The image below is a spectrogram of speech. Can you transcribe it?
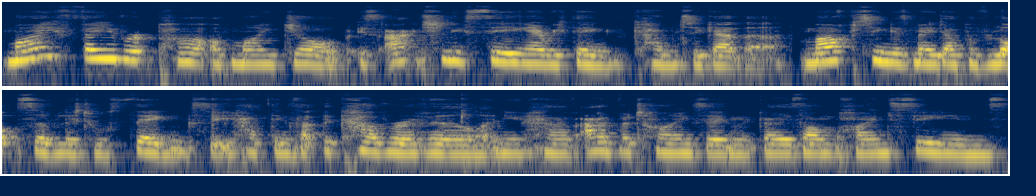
My favourite part of my job is actually seeing everything come together. Marketing is made up of lots of little things. So you have things like the cover reveal and you have advertising that goes on behind scenes,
